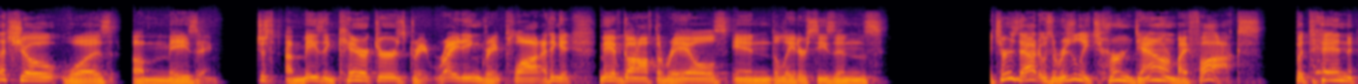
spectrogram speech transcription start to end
That show was amazing. Just amazing characters, great writing, great plot. I think it may have gone off the rails in the later seasons. It turns out it was originally turned down by Fox, but then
